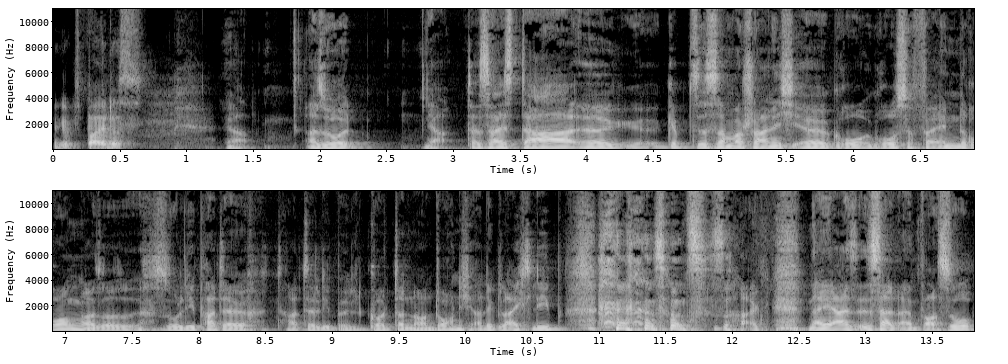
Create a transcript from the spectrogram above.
Da gibt es beides. Ja, also ja, das heißt, da äh, gibt es dann wahrscheinlich äh, gro große Veränderungen. Also so lieb hat der, hat der liebe Gott dann doch nicht alle gleich lieb, sozusagen. Naja, es ist halt einfach so.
